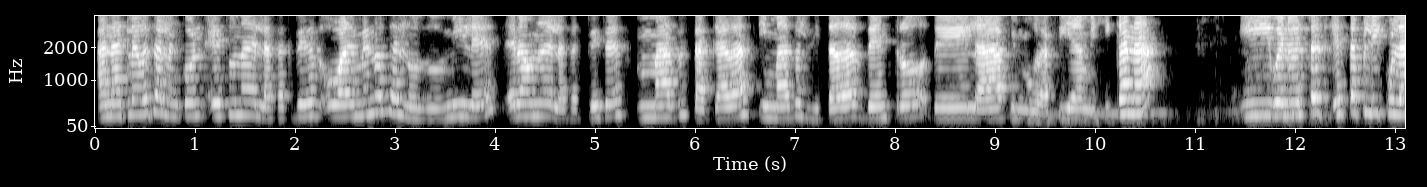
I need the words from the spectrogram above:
Ana Claudia Talancón es una de las actrices, o al menos en los 2000 era una de las actrices más destacadas y más solicitadas dentro de la filmografía mexicana. Y bueno, esta, esta película,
